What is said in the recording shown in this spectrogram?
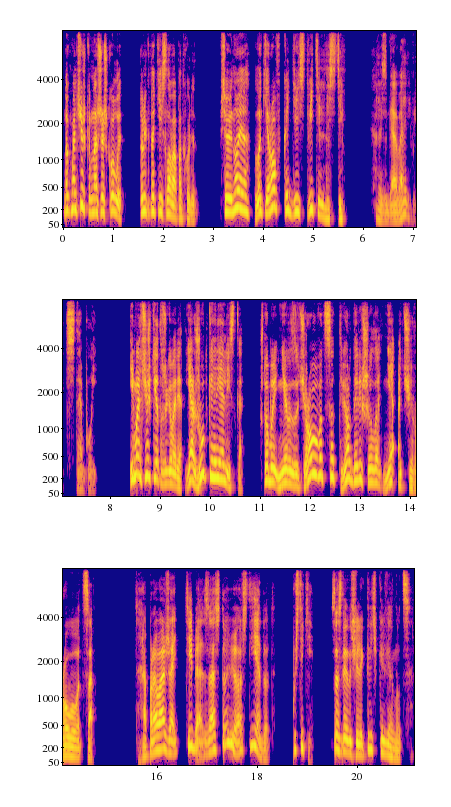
Но к мальчишкам нашей школы только такие слова подходят. Все иное — лакировка действительности. Разговаривать с тобой И мальчишки это же говорят. Я жуткая реалистка. Чтобы не разочаровываться, твердо решила не очаровываться. — А провожать тебя за сто верст едут. Пустяки. Со следующей электричкой вернуться.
